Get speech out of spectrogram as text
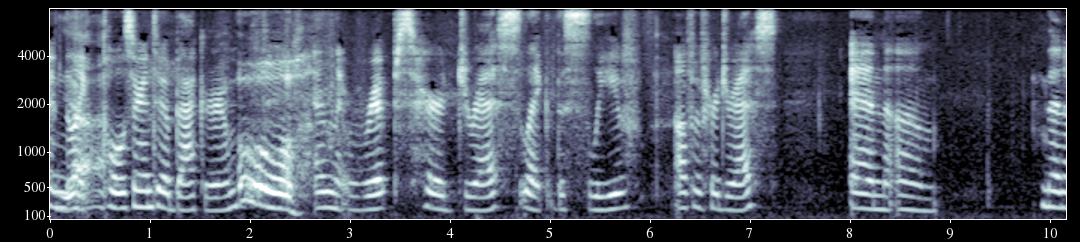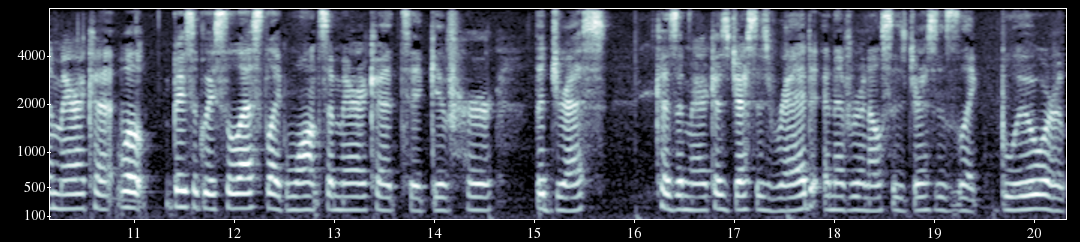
And Yeah. like pulls her into a back room Oh. and like, rips her dress, like the sleeve off of her dress. And um then America, well, basically Celeste like wants America to give her the dress cuz America's dress is red and everyone else's dress is like blue or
